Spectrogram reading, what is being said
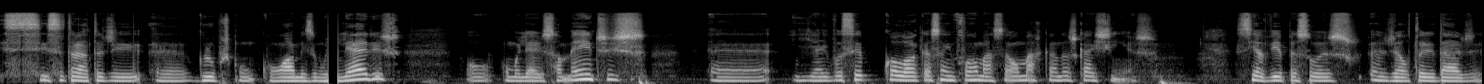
Se se trata de uh, grupos com, com homens e mulheres, ou com mulheres somente, uh, e aí você coloca essa informação marcando as caixinhas se havia pessoas eh, de autoridade,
